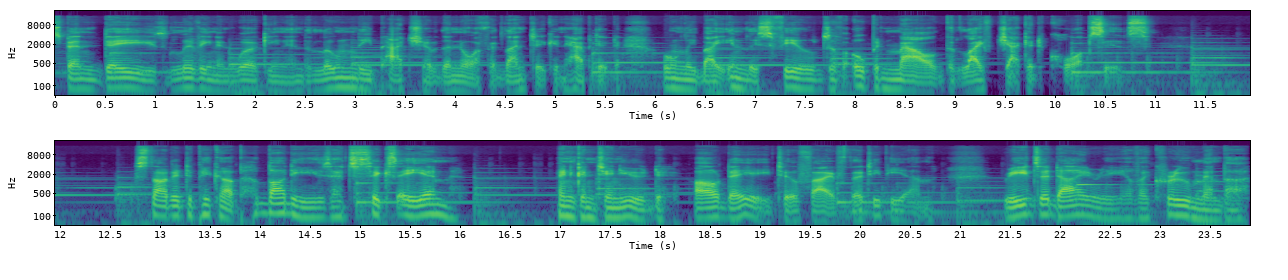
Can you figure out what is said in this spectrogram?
spend days living and working in the lonely patch of the North Atlantic inhabited only by endless fields of open mouthed life jacket corpses. Started to pick up bodies at 6 a.m. and continued all day till 5:30 p.m. Reads a diary of a crew member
